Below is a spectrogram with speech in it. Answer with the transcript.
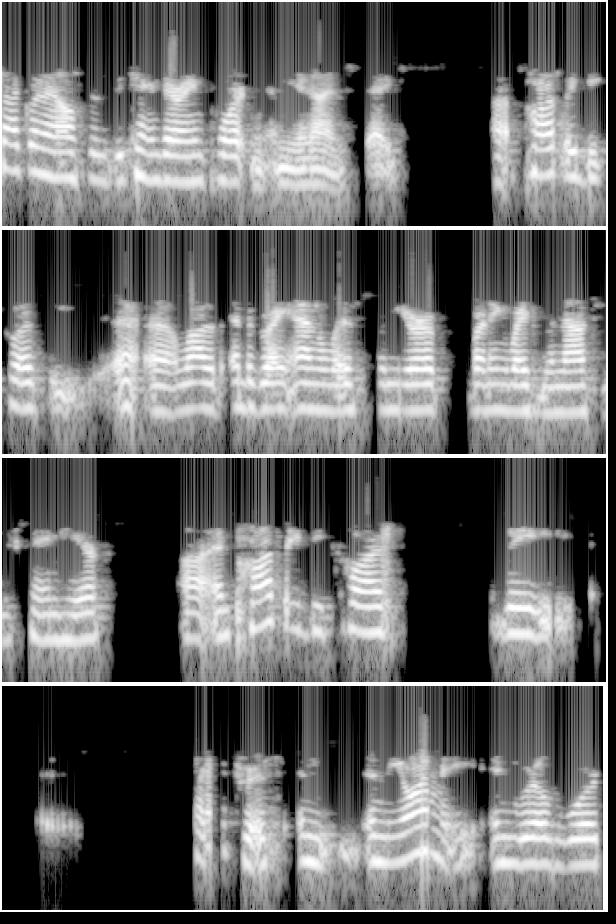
psychoanalysis became very important in the United States. Uh, partly because the, uh, a lot of emigre analysts from Europe running away from the Nazis came here, uh, and partly because the psychiatrists in, in the army in World War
